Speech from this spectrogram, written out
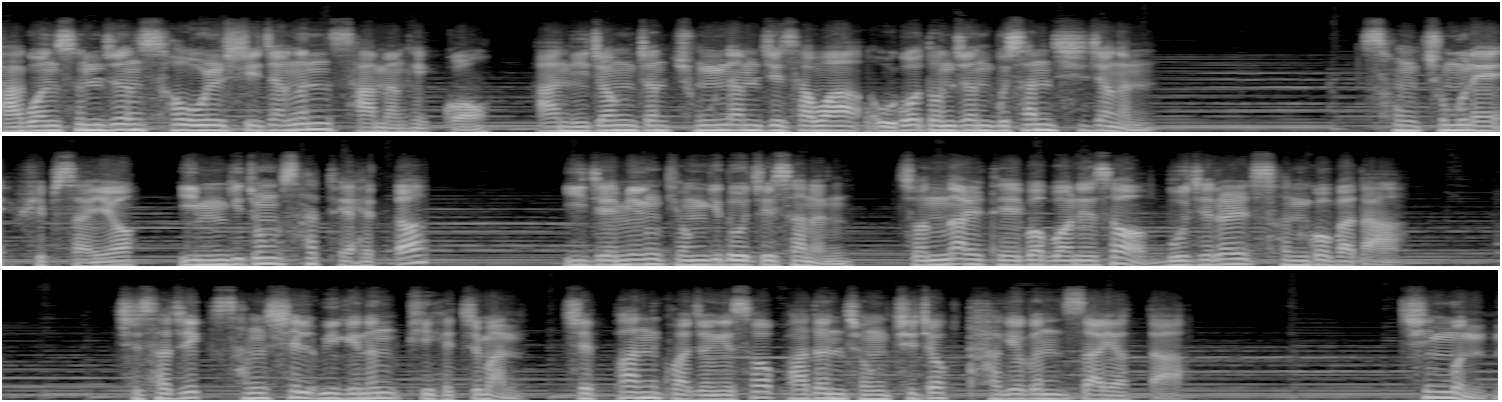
박원순 전 서울시장은 사망했고 안희정 전 충남지사와 오거돈 전 부산시장은 성추문에 휩싸여 임기 중 사퇴했다. 이재명 경기도지사는 전날 대법원에서 무죄를 선고받아 지사직 상실 위기는 피했지만 재판 과정에서 받은 정치적 타격은 쌓였다. 친문,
